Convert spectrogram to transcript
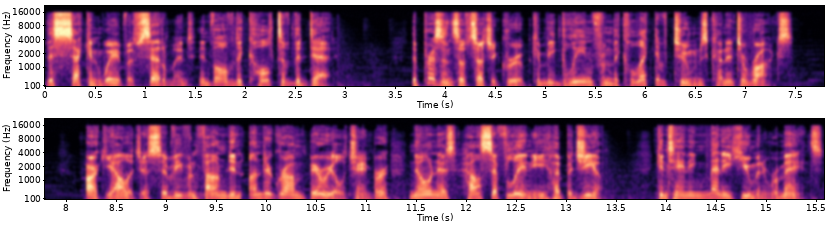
This second wave of settlement involved a cult of the dead. The presence of such a group can be gleaned from the collective tombs cut into rocks. Archaeologists have even found an underground burial chamber known as Hal Saflieni Hypogeum, containing many human remains.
